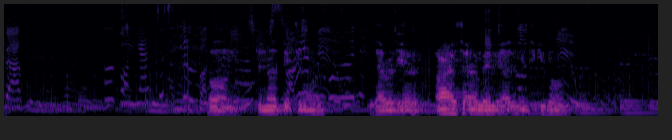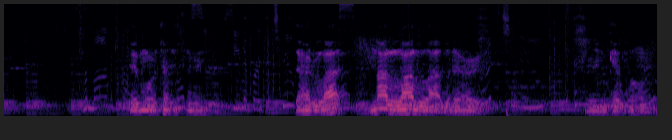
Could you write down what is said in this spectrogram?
badly in my life. Oh, okay, yeah, just uh, fuck oh, Hold on. you. Do not take too long. Cause I already heard. Alright, sorry, baby. I didn't mean to keep going. Come on, Pay more attention to me. Xenoverse 2 That hurt a lot? Not a lot, a lot, but it hurt. And then kept going.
